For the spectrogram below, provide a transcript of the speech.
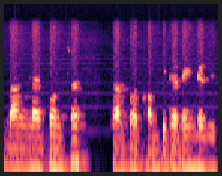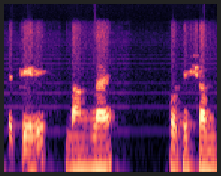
বাংলায় পঞ্চাশ, তারপর কম্পিউটার ইংরেজিতে তিরিশ, বাংলায় পঁচিশ শব্দ।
